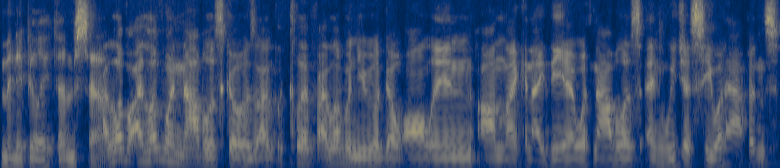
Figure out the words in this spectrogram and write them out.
manipulate them. So I love I love when Nobilis goes. I, Cliff, I love when you go all in on like an idea with Nobilis, and we just see what happens.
